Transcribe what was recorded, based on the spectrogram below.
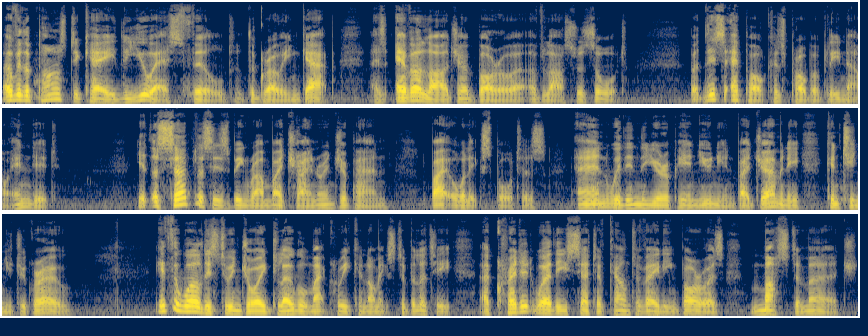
Over the past decade, the US filled the growing gap as ever larger borrower of last resort but this epoch has probably now ended. Yet the surpluses being run by China and Japan, by oil exporters, and within the European Union by Germany continue to grow. If the world is to enjoy global macroeconomic stability, a credit-worthy set of countervailing borrowers must emerge.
